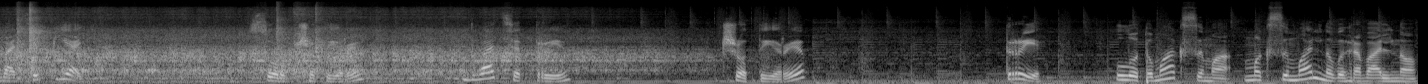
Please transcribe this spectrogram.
Двадцять п'ять, сорок чотири, двадцять три, чотири, три. Лото Максима максимально вигравально.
